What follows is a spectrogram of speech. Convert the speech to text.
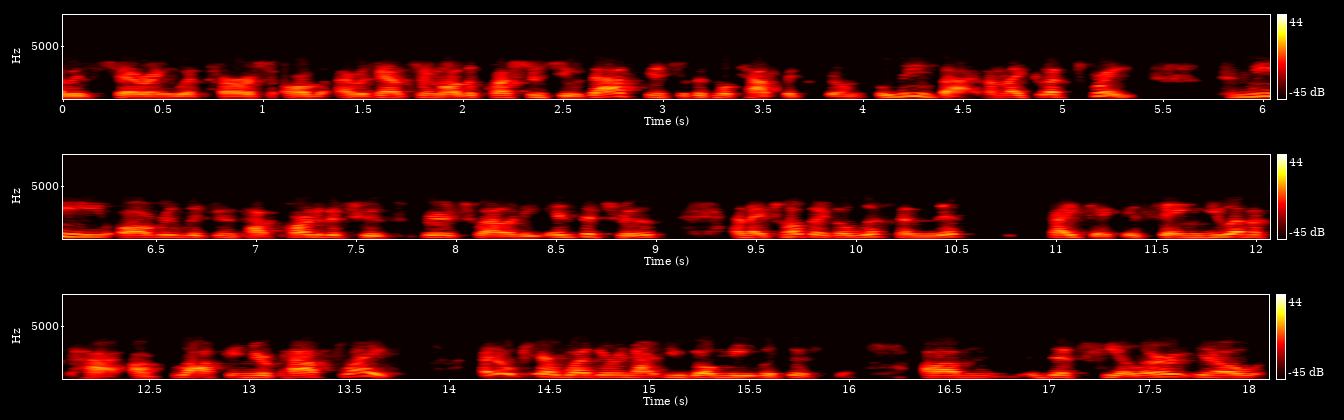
I was sharing with her. All, I was answering all the questions she was asking. She's like, "Well, Catholics don't believe that." And I'm like, "That's great." To me, all religions have part of the truth. Spirituality is the truth. And I told her, I go, "Listen, this psychic is saying you have a, pa- a block in your past life." I don't care whether or not you go meet with this um, this healer. You know,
